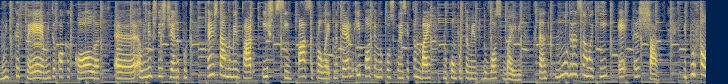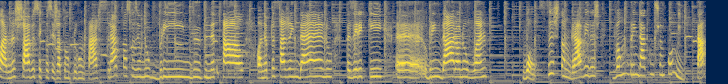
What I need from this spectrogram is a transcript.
muito café, muita Coca-Cola, uh, alimentos deste género, porque quem está a amamentar, isto sim passa para o leite materno e pode ter uma consequência também no comportamento do vosso baby. Portanto, moderação aqui é a chave. E por falar na chave, eu sei que vocês já estão a perguntar: será que posso fazer o meu brinde de Natal ou na passagem de ano, fazer aqui uh, brindar ao novo ano? Bom, se estão grávidas, vão brindar com shampoo mim, tá?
